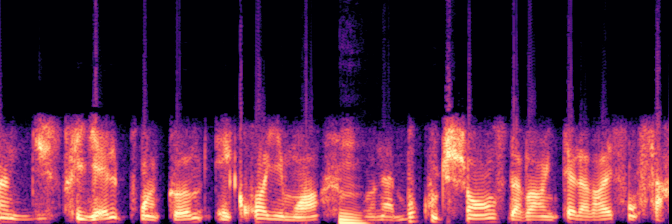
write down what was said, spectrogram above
industriel.com et croyez-moi, hmm. on a beaucoup de chance d'avoir une telle adresse en Sarthe.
